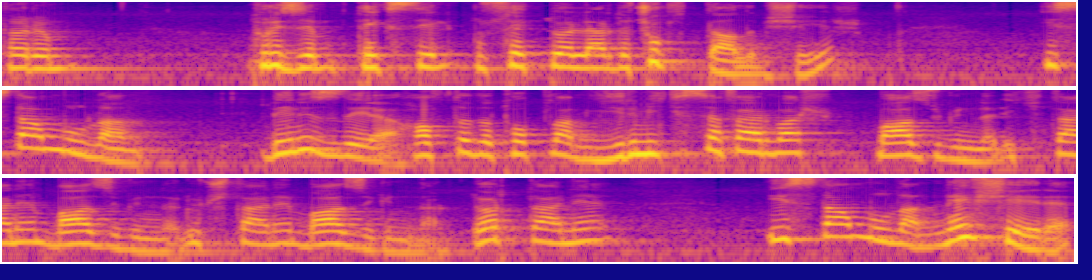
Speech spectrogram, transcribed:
tarım, turizm, tekstil bu sektörlerde çok iddialı bir şehir. İstanbul'dan Denizli'ye haftada toplam 22 sefer var. Bazı günler 2 tane, bazı günler 3 tane, bazı günler 4 tane. İstanbul'dan Nevşehir'e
